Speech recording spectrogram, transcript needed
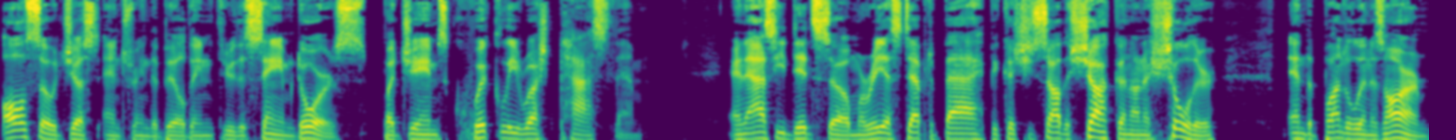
also just entering the building through the same doors, but James quickly rushed past them. And as he did so, Maria stepped back because she saw the shotgun on his shoulder and the bundle in his arm.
